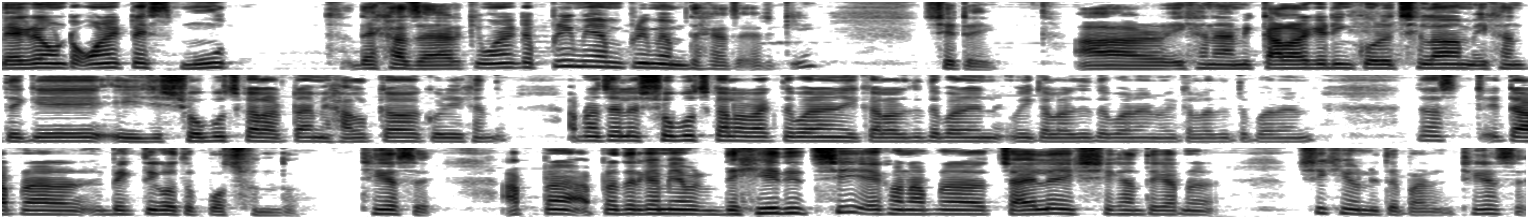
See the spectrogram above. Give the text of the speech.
ব্যাকগ্রাউন্ডটা অনেকটাই স্মুথ দেখা যায় আর কি, অনেকটা প্রিমিয়াম প্রিমিয়াম দেখা যায় আর কি, সেটাই। আর এখানে আমি কালার গ্রেডিং করেছিলাম। এখান থেকে এই যে সবুজ কালারটা আমি হালকা করে এখান আপনার চাইলে সবুজ কালার রাখতে পারেন, এই কালার দিতে পারেন, ওই কালার দিতে পারেন, ওই কালার দিতে পারেন। জাস্ট এটা আপনার ব্যক্তিগত পছন্দ, ঠিক আছে? আপনার আপনাদেরকে আমি দেখিয়ে দিচ্ছি। এখন আপনারা চাইলে সেখান থেকে আপনার শিখেও নিতে পারেন, ঠিক আছে?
